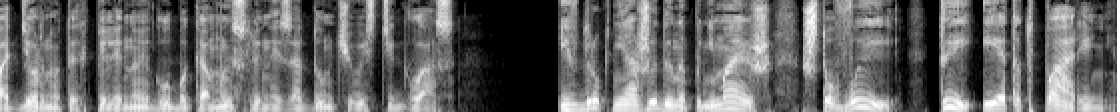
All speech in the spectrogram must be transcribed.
подернутых пеленой глубокомысленной задумчивости глаз. И вдруг неожиданно понимаешь, что вы, ты и этот парень,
